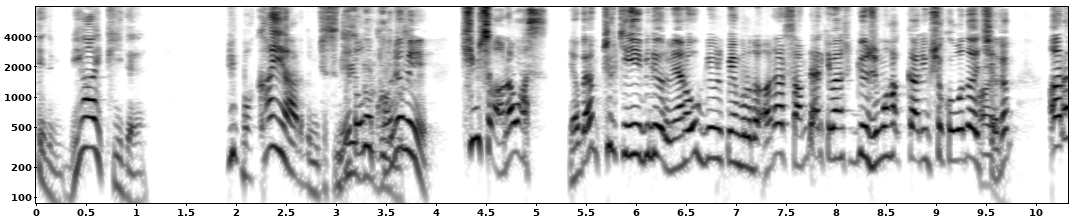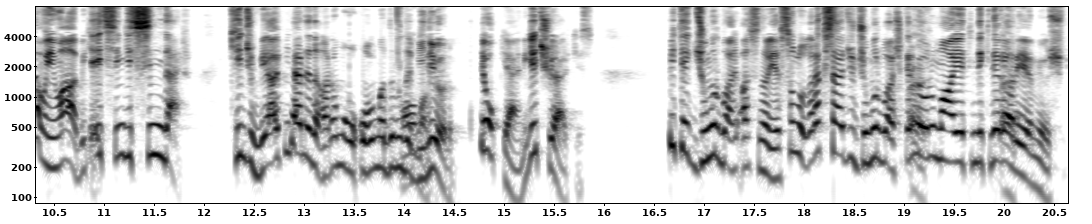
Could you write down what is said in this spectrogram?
dedim VIP'de bir bakan yardımcısı Niye da onun kalemini kimse aramaz. Ya ben Türkiye'yi biliyorum yani o gümrük memuru da ararsam der ki ben gözümü Hakkari Yüksekova'da açarım. Aramayayım abi geçsin gitsin der. İkinci VIP'lerde de arama olmadığını da Olmaz. biliyorum. Yok yani geçiyor herkes. Bir tek Cumhurbaşkanı aslında yasal olarak sadece Cumhurbaşkanı ve Evet. onun mahiyetindekileri Evet. arayamıyorsun.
